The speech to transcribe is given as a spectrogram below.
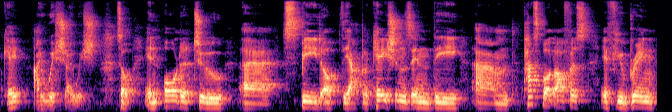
Okay, I wish, I wish. So, in order to uh, speed up the applications in the um, passport office, if you bring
